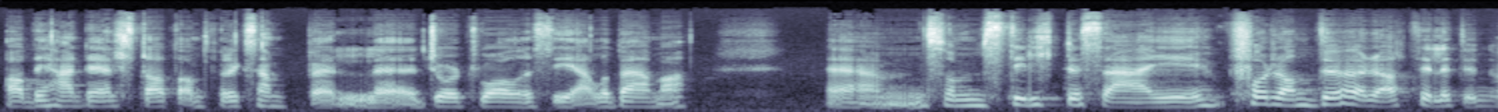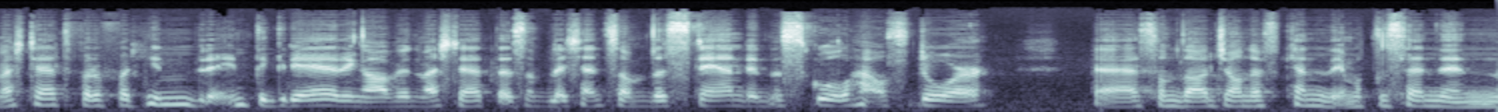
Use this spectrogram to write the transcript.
av de her delstatene, f.eks. Eh, George Wallace i Alabama. Som stilte seg foran døra til et universitet for å forhindre integrering av universitetet, som ble kjent som The Stand in the Schoolhouse Door. Eh, som da John F. Kennedy måtte sende inn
